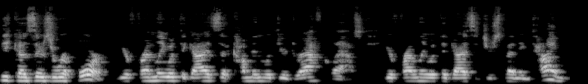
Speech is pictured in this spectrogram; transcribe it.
because there's a rapport. You're friendly with the guys that come in with your draft class. You're friendly with the guys that you're spending time.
